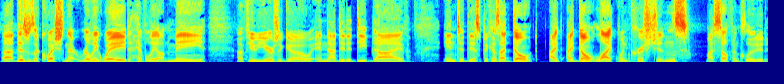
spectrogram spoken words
uh, this was a question that really weighed heavily on me a few years ago, and I did a deep dive into this because I don't I, I don't like when Christians, myself included,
